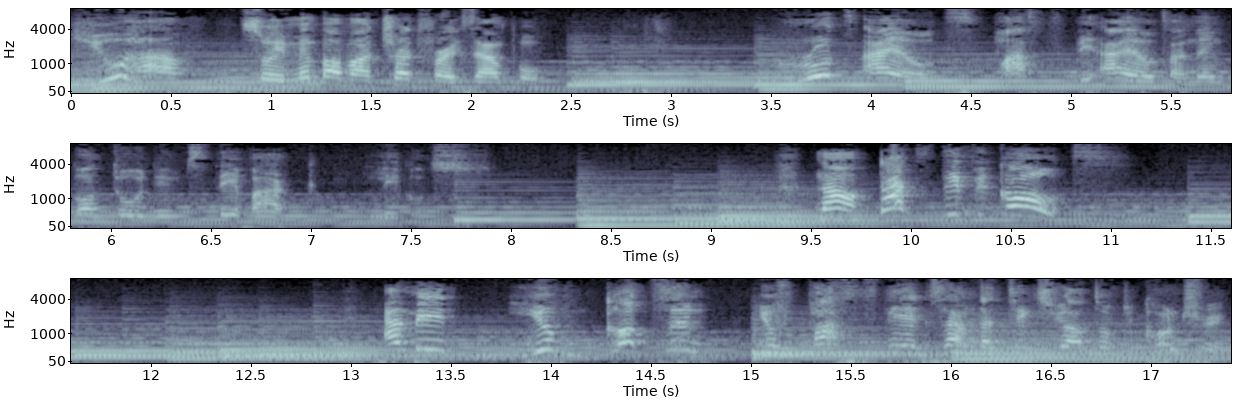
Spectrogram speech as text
you have, so a member of our church, for example, wrote IELTS, passed the IELTS, and then God told him, stay back, Lagos. Now, that's difficult. I mean, you've gotten, you've passed the exam that takes you out of the country.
